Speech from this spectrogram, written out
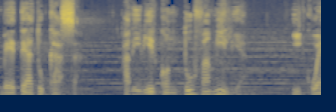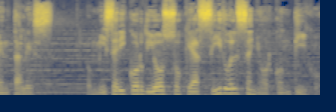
vete a tu casa, a vivir con tu familia y cuéntales lo misericordioso que ha sido el Señor contigo.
